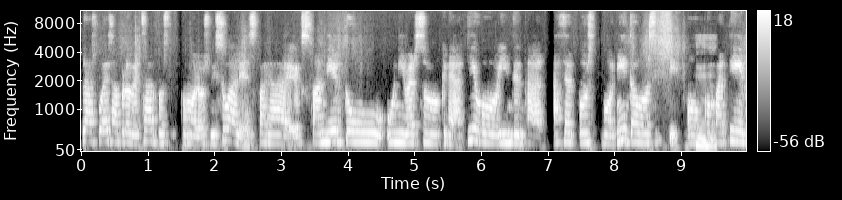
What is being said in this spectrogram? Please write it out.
las puedes aprovechar, pues como los visuales, para expandir tu universo creativo e intentar hacer posts bonitos o compartir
